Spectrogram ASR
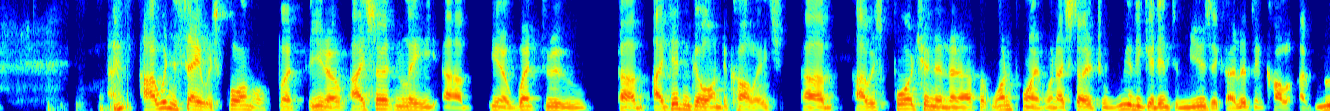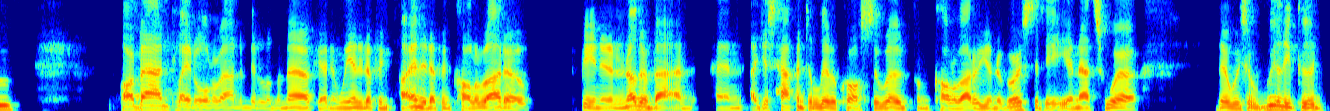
I wouldn't say it was formal, but you know, I certainly uh, you know went through. Um, I didn't go on to college. Um, I was fortunate enough at one point when I started to really get into music. I lived in Colorado. I moved. Our band played all around the middle of America, and we ended up in. I ended up in Colorado, being in another band, and I just happened to live across the road from Colorado University, and that's where there was a really good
